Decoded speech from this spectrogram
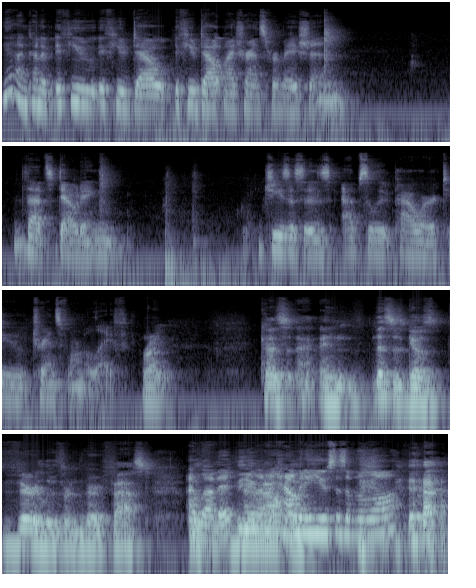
Yeah, and kind of if you if you doubt if you doubt my transformation, that's doubting Jesus's absolute power to transform a life. Right. Because, and this is, goes very Lutheran, very fast. I love it. the I love it. How of- many uses of the law?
